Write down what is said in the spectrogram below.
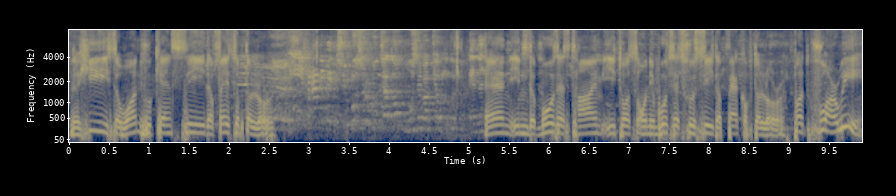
he is the one who can see the face of the Lord. And in the Moses time, it was only Moses who see the back of the Lord. But who are we?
